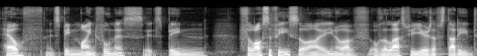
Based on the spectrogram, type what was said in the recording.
health, it's been mindfulness, it's been philosophy. So I, you know, I've over the last few years I've studied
